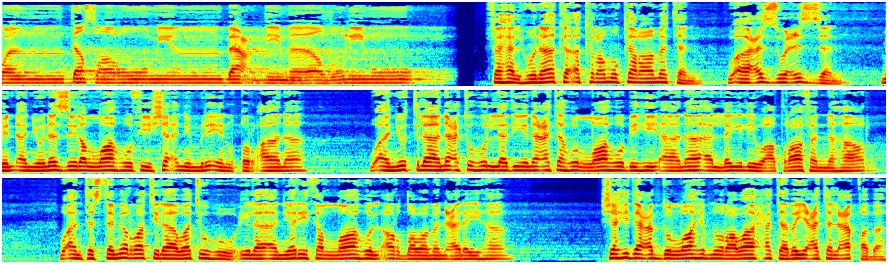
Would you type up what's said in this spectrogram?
وانتصروا من بعد ما ظلموا. فهل هناك أكرم كرامة وأعز عزا من أن ينزل الله في شأن امرئ قرانا؟ وأن يتلى نعته الذي نعته الله به آناء الليل وأطراف النهار وأن تستمر تلاوته إلى أن يرث الله الأرض ومن عليها. شهد عبد الله بن رواحة بيعة العقبة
